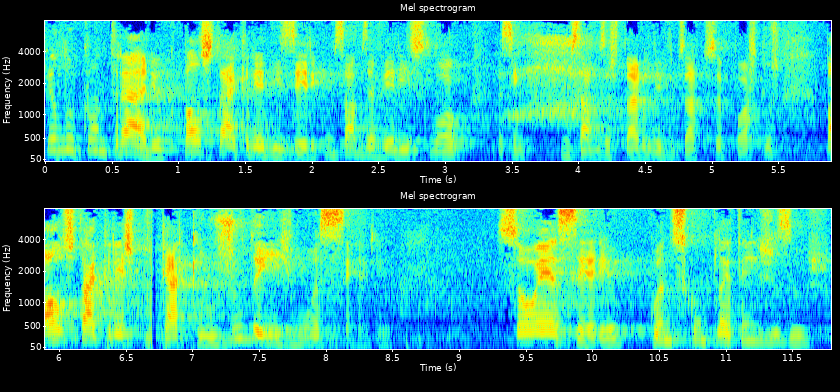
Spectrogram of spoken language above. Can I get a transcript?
Pelo contrário, o que Paulo está a querer dizer, e começámos a ver isso logo assim que começámos a estudar o livro dos Atos dos Apóstolos, Paulo está a querer explicar que o judaísmo a sério só é a sério quando se completa em Jesus.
